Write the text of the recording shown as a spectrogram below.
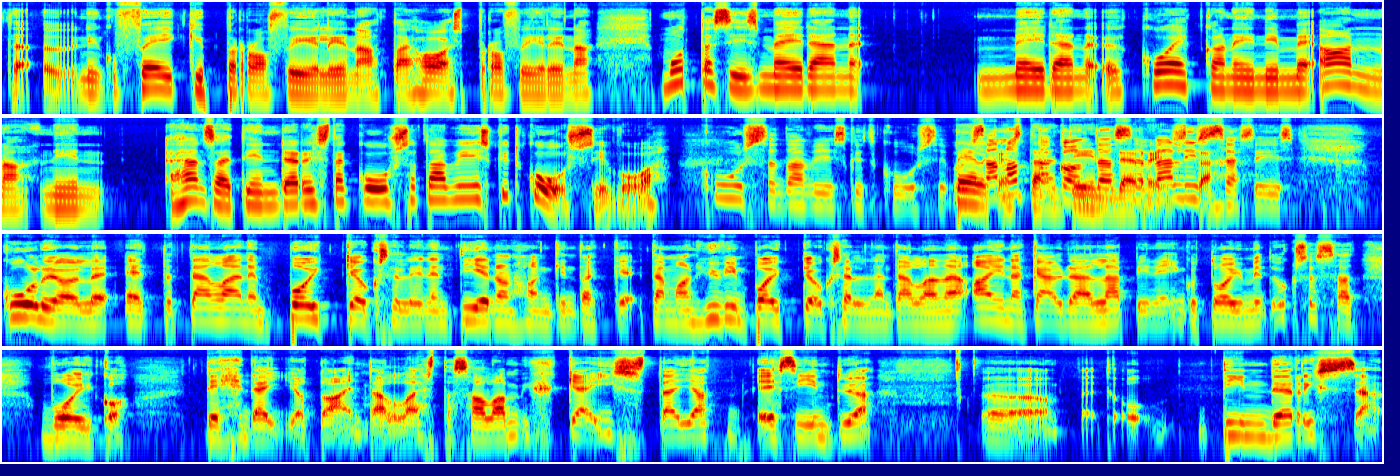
t- niin kuin feikkiprofiilina tai HS-profiilina, mutta siis meidän, meidän koekaniinimme Anna, niin hän sai Tinderistä 656 sivua. 656 sivua. Pelkästään Sanottakoon tässä Tinderistä. välissä siis kuulijoille, että tällainen poikkeuksellinen tiedonhankinta, tämä on hyvin poikkeuksellinen tällainen, aina käydään läpi niin kuin toimituksessa, että voiko tehdä jotain tällaista salamyhkäistä ja esiintyä Tinderissä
